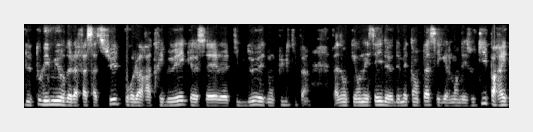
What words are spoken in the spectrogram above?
de tous les murs de la façade sud pour leur attribuer que c'est le type 2 et non plus le type 1. Enfin, donc on essaye de, mettre en place également des outils. Pareil,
